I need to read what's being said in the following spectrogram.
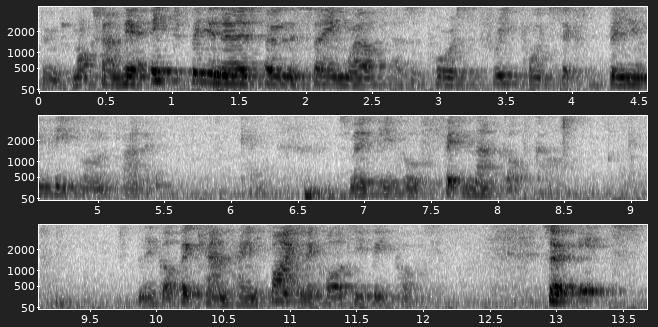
from Oxfam here, eight billionaires own the same wealth as the poorest 3.6 billion people on the planet. Okay. So many people fit in that golf cart. And they've got a big campaign, fight inequality, beat poverty. So it's,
